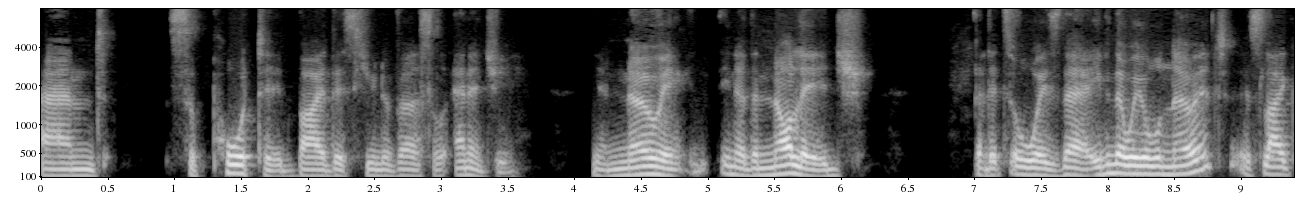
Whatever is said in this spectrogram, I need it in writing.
and supported by this universal energy you know, knowing, you know, the knowledge that it's always there, even though we all know it, it's like,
